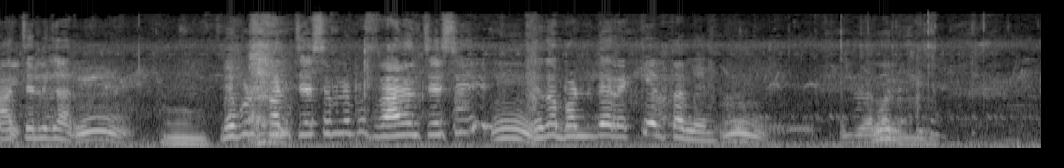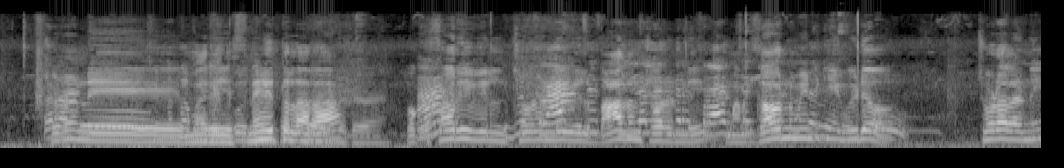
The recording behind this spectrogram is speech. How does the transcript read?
మా చెల్లి గారు. పని ఇప్పుడు స్నానం చేసి ఏదో బండి దగ్గర ఎక్కి వెళ్తాం మేము. చూడండి మరి స్నేహితులారా ఒకసారి వీళ్ళని చూడండి వీళ్ళ బాధను చూడండి. మన గవర్నమెంట్కి ఈ వీడియో చూడాలని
